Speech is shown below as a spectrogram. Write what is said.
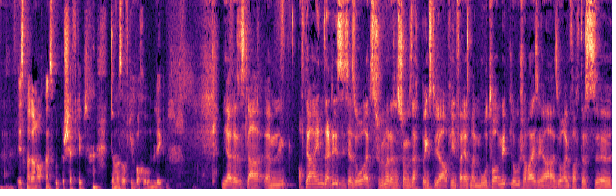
äh, ist man dann auch ganz gut beschäftigt, wenn man es auf die Woche umlegt. Ja, das ist klar. Ähm, auf der einen Seite ist es ja so, als Schwimmer, das hast du schon gesagt, bringst du ja auf jeden Fall erstmal einen Motor mit, logischerweise, ja. Also einfach das äh,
